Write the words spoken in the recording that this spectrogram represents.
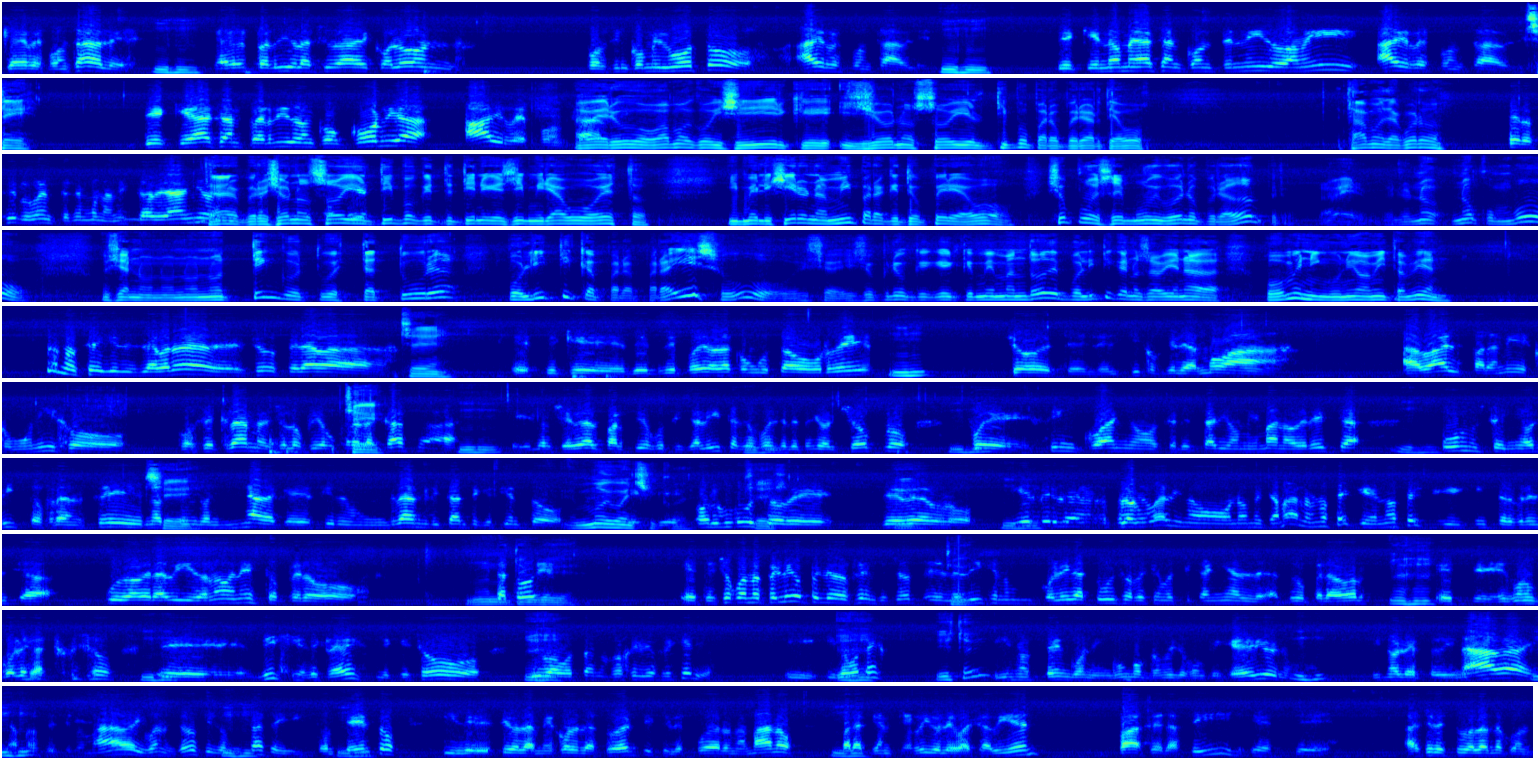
que hay responsables. Ujú. De haber perdido la ciudad de Colón por 5.000 votos, hay responsables. De que no me hayan contenido a mí, hay responsables. Sí. De que hayan perdido en Concordia, hay responsables. A ver, Hugo, vamos a coincidir que yo no soy el tipo para operarte a vos. ¿Estamos de acuerdo? Pero sí, Rubén, tenemos una amistad de años. Claro, pero yo no soy el tipo que te tiene que decir, mirá, Hugo, esto. Y me eligieron a mí para que te opere a vos. Yo puedo ser muy buen operador, pero, a ver, pero no, no con vos. O sea, no, no, no, no tengo tu estatura política para, para eso, Hugo. O sea, yo creo que, el que me mandó de política no sabía nada. O me ninguneó a mí también. Yo no sé, la verdad, yo esperaba Sí. este, que de, de poder hablar con Gustavo Bordé. Yo este, el, el chico que le armó a, a Val para mí es como un hijo José Kramer yo lo fui a buscar Sí. a la casa y lo llevé al partido justicialista que fue el secretario del Choclo fue cinco años secretario en mi mano derecha un señorito francés no Sí. tengo ni nada que decir un gran militante que siento Muy buen este, chico. eh. orgullo Sí. de, verlo y él era Val y no, no me llamaron no sé qué no sé qué, qué interferencia pudo haber habido no en esto pero No, ¿Está todo bien? Este, yo cuando peleo, peleo de frente. Yo eh, le dije a un colega tuyo, recién lo chicañal a tu operador, este, con un colega tuyo, eh, dije, declaré de que yo iba a votar a Rogelio Frigerio. Y, y lo voté. ¿Y está bien? Y no tengo ningún compromiso con Frigerio, y no, y no le pedí nada, y no me ofrecieron nada, y bueno, yo sigo en casa y contento, y le deseo la mejor de la suerte, y si le puedo dar una mano para que a Entre Río le vaya bien, va a ser así. Este, ayer estuve hablando con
